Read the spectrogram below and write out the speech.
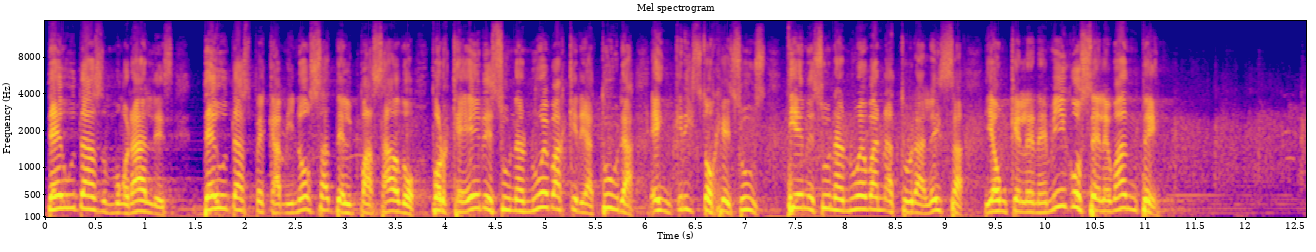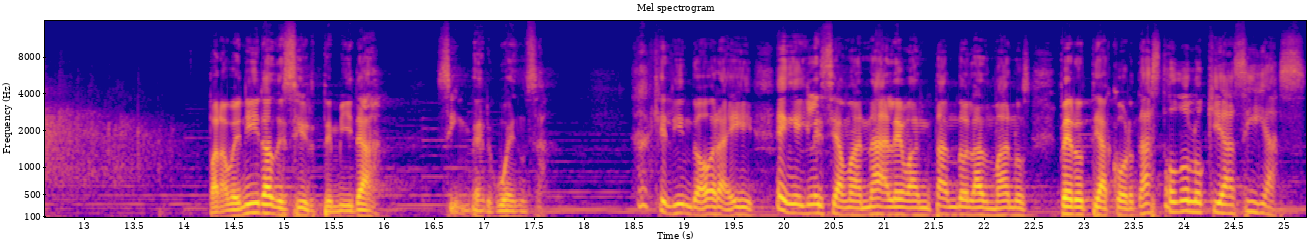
deudas morales, deudas pecaminosas del pasado, porque eres una nueva criatura en Cristo Jesús, tienes una nueva naturaleza y aunque el enemigo se levante para venir a decirte, mira, sin vergüenza. Ah, qué lindo ahora ahí en Iglesia Maná levantando las manos, pero te acordás todo lo que hacías.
